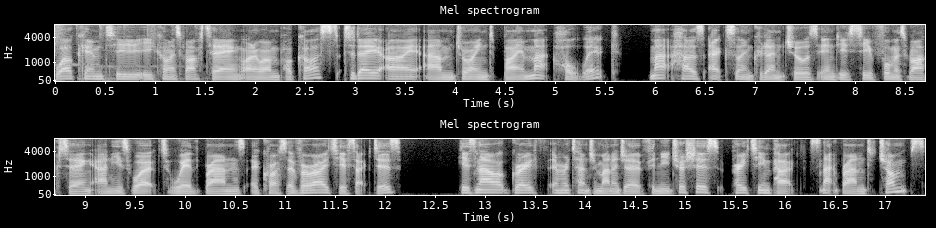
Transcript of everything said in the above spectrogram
Welcome to e-commerce marketing 101 podcast. Today I am joined by Matt Holtwick. Matt has excellent credentials in D2C performance marketing and he's worked with brands across a variety of sectors. He's now growth and retention manager for nutritious, protein packed snack brand Chomps.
